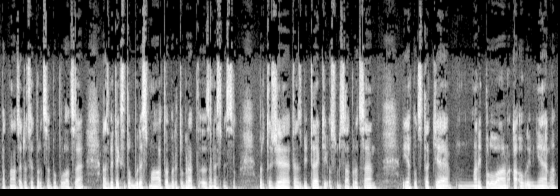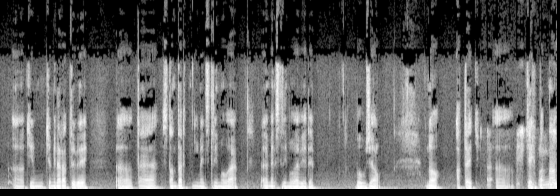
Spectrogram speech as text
15 až 20% populace a zbytek se tomu bude smát a bude to brát za nesmysl. Protože ten zbytek, těch 80% je v podstatě manipulován a ovlivněn eh, tím, těmi narrativy eh, té standardní mainstreamové, eh, mainstreamové vědy. Bohužel. No, a teď těch 15...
